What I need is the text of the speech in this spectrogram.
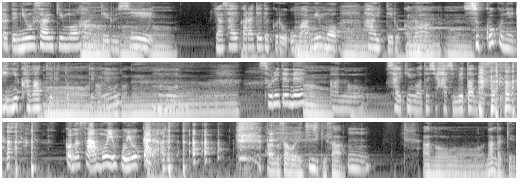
だって乳酸菌も入ってるし、野菜から出てくるうまみも入ってるから、すっごくね理にかなってると思ってね。ね。それでね、うん。あの最近私始めたんですよ。この寒い冬から、あのさほら一時期さうん、あのーなんだっけ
